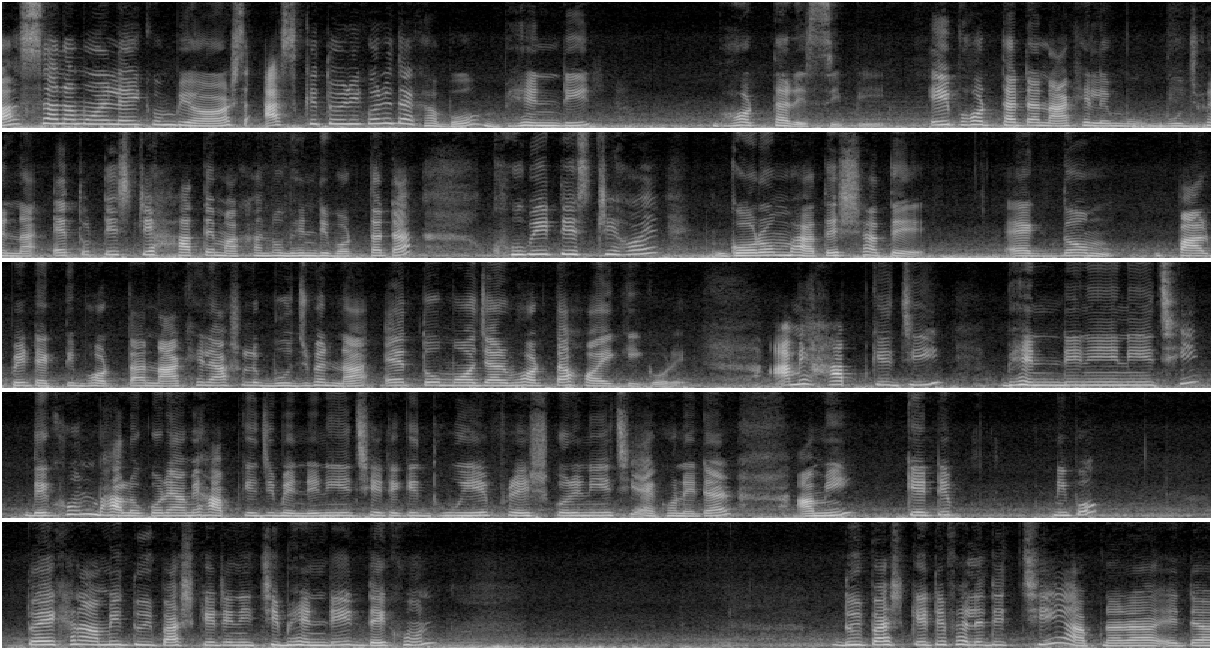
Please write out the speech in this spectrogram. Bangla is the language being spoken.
আসসালামু আলাইকুম বিয়ার্স আজকে তৈরি করে দেখাবো ভেন্ডির ভর্তা রেসিপি এই ভর্তাটা না খেলে বুঝবেন না, এত টেস্টি হাতে মাখানো ভেন্ডি ভর্তাটা খুবই টেস্টি হয়। গরম ভাতের সাথে একদম পারফেক্ট একটি ভর্তা না খেলে আসলে বুঝবেন না, এত মজার ভর্তা হয় কি করে। আমি হাফ কেজি ভেন্ডি নিয়ে নিয়েছি। দেখুন, ভালো করে আমি হাফ কেজি ভেন্ডি নিয়েছি, এটাকে ধুয়ে ফ্রেশ করে নিয়েছি। এখন এটার আমি কেটে নিব। তো এখানে আমি দুই পাশ কেটে নিচ্ছি ভেন্ডির দেখুন, দুই পাশ কেটে ফেলে দিচ্ছি। আপনারা এটা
